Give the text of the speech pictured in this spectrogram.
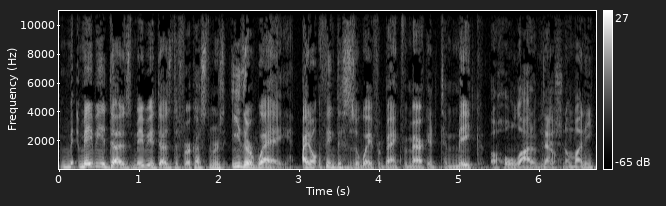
maybe it does. Maybe it does defer customers. Either way, I don't think this is a way for Bank of America to make a whole lot of No. additional money.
